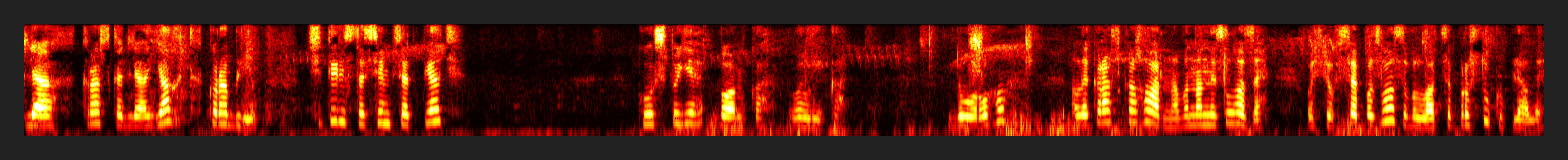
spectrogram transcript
для краска для яхт кораблів. 475 коштує банка велика. Дорого, але краска гарна, вона не злазить. Ось о, все позлазувала, це просту купляли.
